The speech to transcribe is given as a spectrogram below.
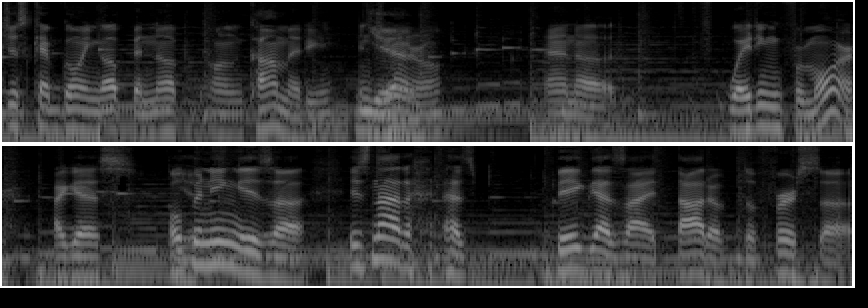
just kept going up and up on comedy in Yeah. general, and uh, waiting for more. I guess opening is uh is not as big as I thought of the first uh,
